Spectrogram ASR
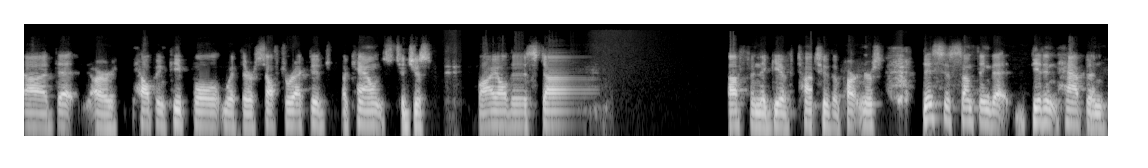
uh, that are helping people with their self-directed accounts to just buy all this stuff and they give ton to the partners. This is something that didn't happen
